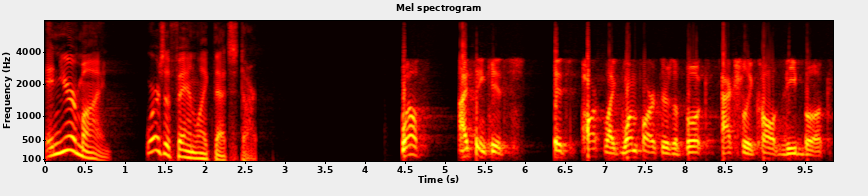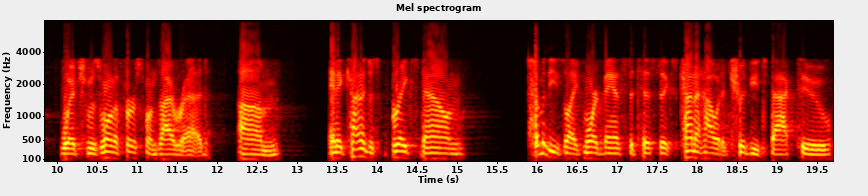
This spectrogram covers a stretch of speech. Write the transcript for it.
In your mind, where's a fan like that start? Well, I think it's it's part like one part. There's a book actually called The Book, which was one of the first ones I read, um, and it kind of just breaks down some of these like more advanced statistics, kind of how it attributes back to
